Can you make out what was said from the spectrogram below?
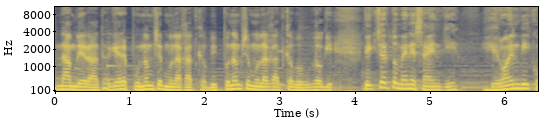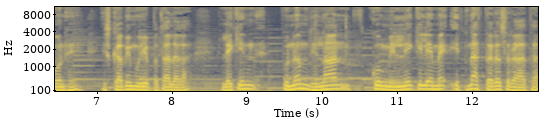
नाम ले रहा था कि अरे पूनम से मुलाकात कभी पूनम से मुलाकात कब होगी? पिक्चर तो मैंने साइन की। हीरोइन भी कौन है इसका भी मुझे पता लगा। लेकिन पूनम धिलान को मिलने के लिए मैं इतना तरस रहा था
